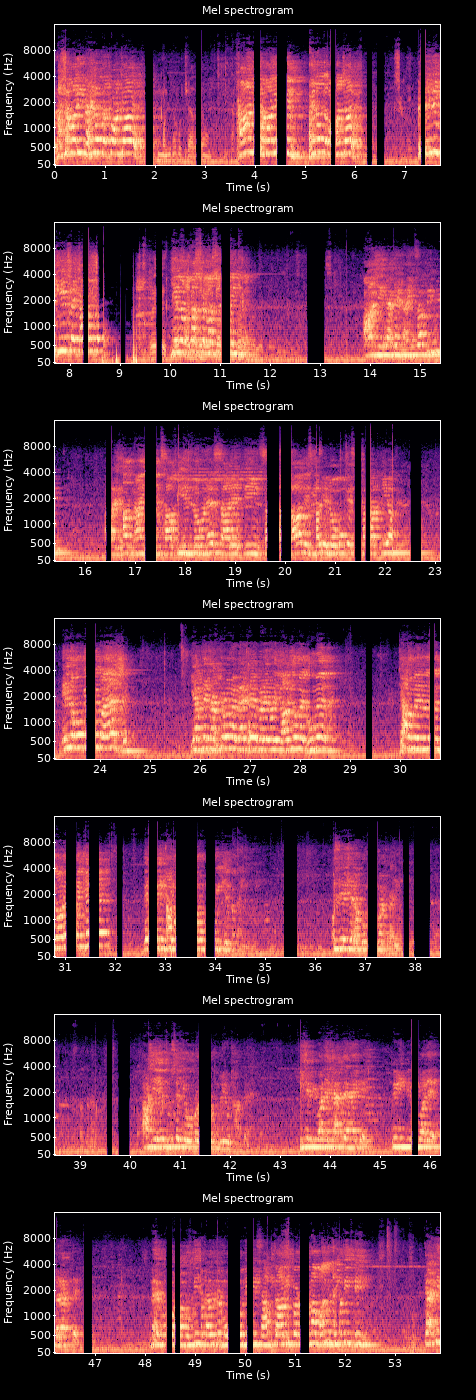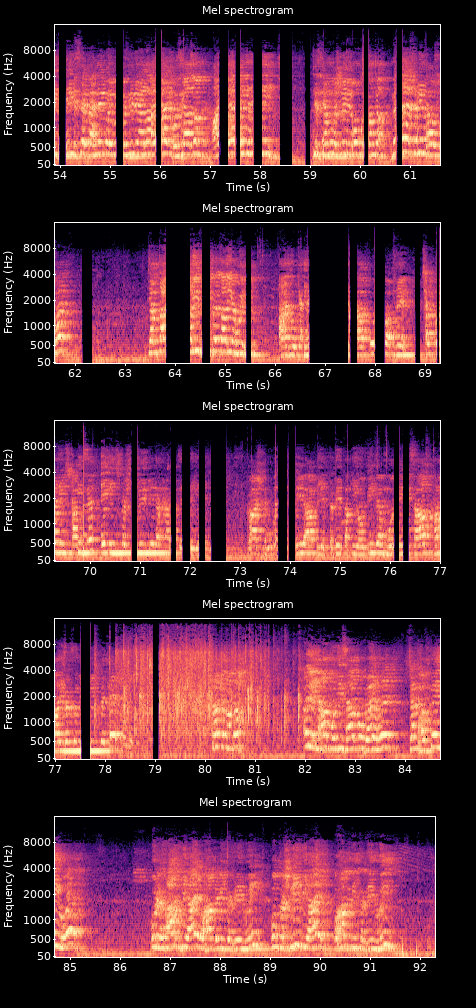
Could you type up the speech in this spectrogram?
रस हमारी बहनों तक पहुंचाओ। कुछ ज़्यादा है। खान हमारी बहनों तक पहुंचाओ। बिजली कीमतें कम करो। ये लोग कष्ट मस्त नहीं थे आज ये कहते हैं नाइंसाफी हुई आज आप नाइंसाफी इन लोगों ने साढ़े तीन साल इस के लोगों के साथ किया। इन लोगों के ये अपने ट्रैक्टरों में बैठे बड़े बड़े गाड़ियों में घूमे जहाँ में इन्होंने दौरे आज ये एक दूसरे के ऊपर उंगली उठाते हैं। बीजेपी वाले कहते हैं कि पीडीपी वाले गलत है। महबूबा मुफ्ती जो मोदी साहब तारीफ़ करना बंद नहीं करती थी। कहती थी इससे पहले कोई वज़ीर आला आया वज़ीर आज़म आया नहीं, जिसने जम्मू कश्मीर लोगों को समझा। मैं था उस वक्त, जब तारीफ़ पे तारीफ़ हुई। आज वो कहते हैं, आपको अपने छप्पन इंच से एक इंच कश्मीर के रखना चाहिए। काश महबूबा जी आप ये तकलीफ़ की होती जब मोदी साहब हमारी सरजमीन पे थे। तब अरे यहाँ मोदी साहब को गए हुए चंद हफ़्ते ही हुए। वो लद्दाख भी आए, वहाँ पे भी तकरीर हुई। वो कश्मीर भी आए, वहाँ पे भी तकरीर हुई।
